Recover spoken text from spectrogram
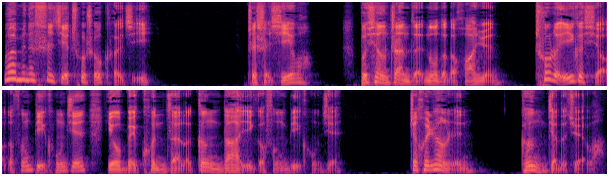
外面的世界触手可及。这是希望，不像站在诺大的花园，出了一个小的封闭空间，又被困在了更大一个封闭空间，这会让人更加的绝望。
